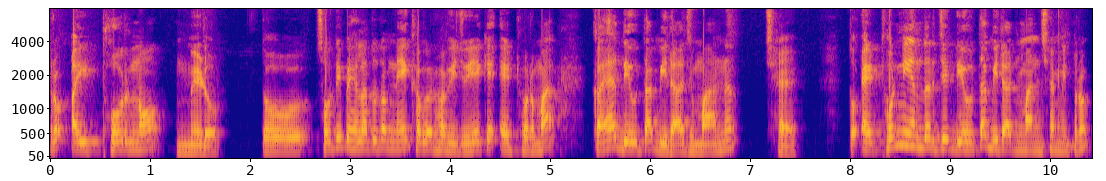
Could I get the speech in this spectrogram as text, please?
મિત્રો ઐઠોરનો મેળો. તો સૌથી પહેલા તો તમને એ ખબર હોવી જોઈએ કે એઠોરમાં કયા દેવતા બિરાજમાન છે. તો એઠોરની અંદર જે દેવતા બિરાજમાન છે મિત્રો,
